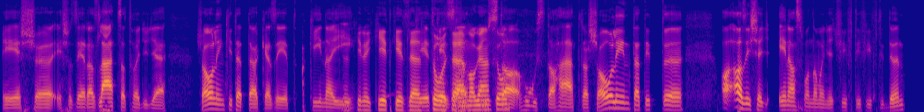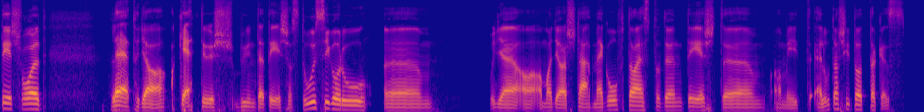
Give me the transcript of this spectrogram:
És, és azért az látszott, hogy ugye Shaolin kitette a kezét, a kínai, a kínai két kézzel két kézzel el magától. Húzta, húzta hátra Shaolin, tehát itt az is egy, én azt mondom, hogy egy 50-50 döntés volt. Lehet, hogy a, a kettős büntetés az túl szigorú, ugye a, a magyar stáb megóvta ezt a döntést, amit elutasítottak, ez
